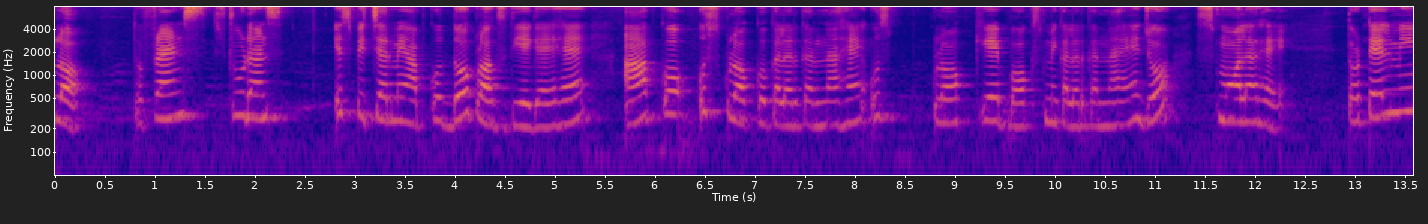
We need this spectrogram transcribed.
clock तो फ्रेंड्स स्टूडेंट्स इस पिक्चर में आपको दो क्लॉक्स दिए गए हैं आपको उस क्लॉक को कलर करना है, उस क्लॉक के बॉक्स में कलर करना है जो स्मॉलर है। तो tell me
